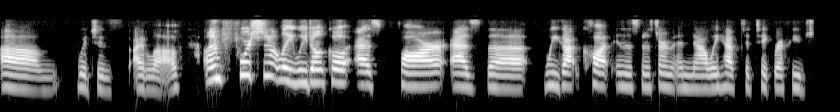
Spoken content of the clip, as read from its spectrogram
um, which is I love. Unfortunately, we don't go as far as the we got caught in the snowstorm and now we have to take refuge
